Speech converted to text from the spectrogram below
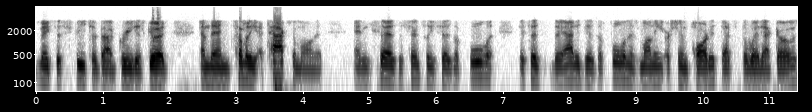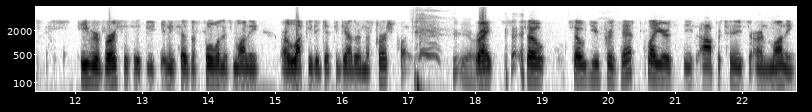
makes a speech about greed is good. And then somebody attacks him on it. And he says, essentially, he says, a fool, it says, the adage is a fool and his money are soon parted. That's the way that goes. He reverses it and he says, a fool and his money are lucky to get together in the first place. yeah, right. right? so so you present players these opportunities to earn money.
